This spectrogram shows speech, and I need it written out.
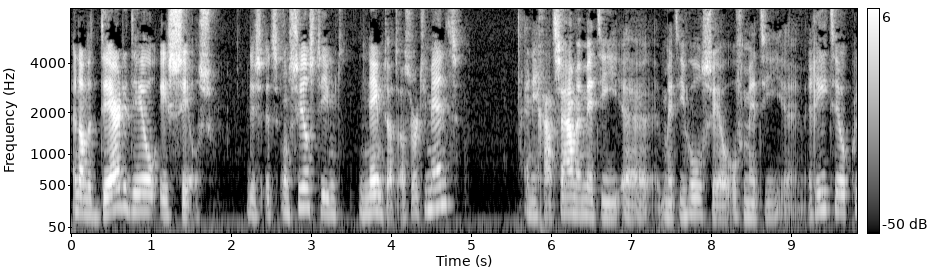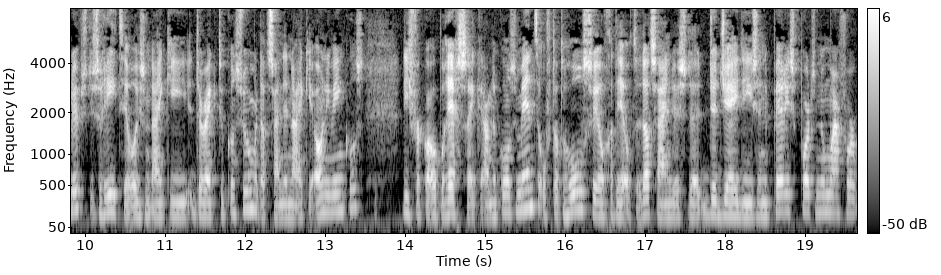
En dan het derde deel is sales. Dus het, ons sales team neemt dat assortiment en die gaat samen met die, uh, met die wholesale of met die uh, retail clubs. Dus retail is een Nike direct to consumer, dat zijn de Nike Only winkels. Die verkopen rechtstreeks aan de consumenten. Of dat wholesale gedeelte, dat zijn dus de, de JD's en de Perisport, noem maar voor,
